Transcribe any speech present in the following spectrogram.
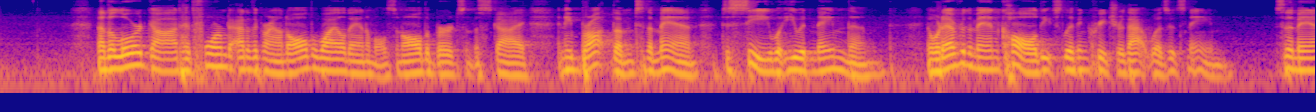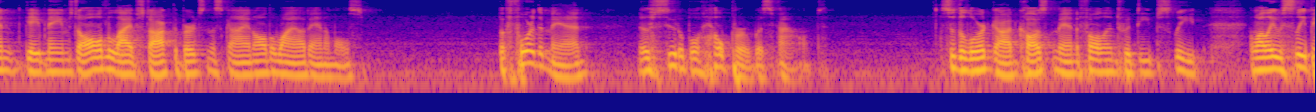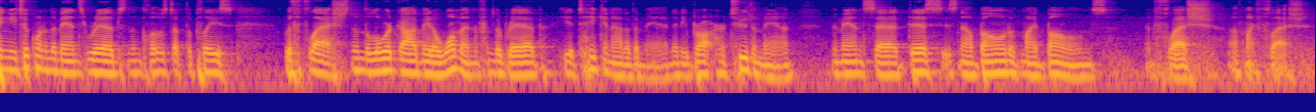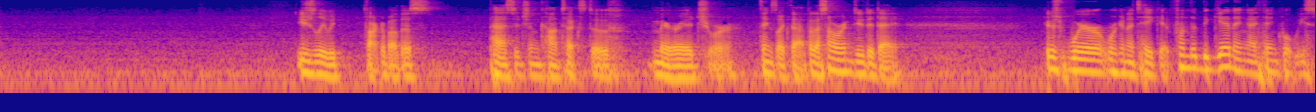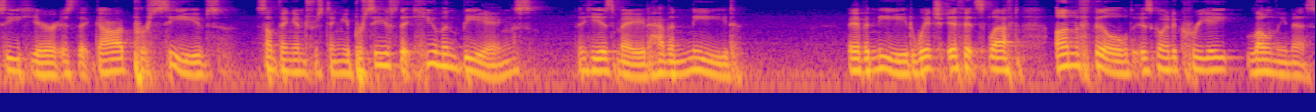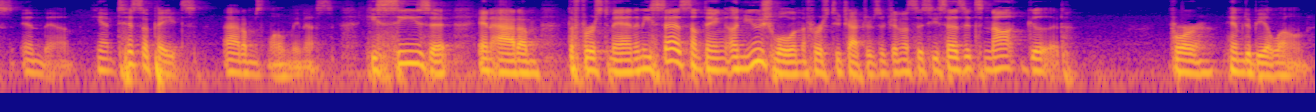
Now the Lord God had formed out of the ground all the wild animals and all the birds in the sky, and he brought them to the man to see what he would name them. And whatever the man called each living creature, that was its name. So the man gave names to all the livestock, the birds in the sky, and all the wild animals. But for the man, no suitable helper was found. So the Lord God caused the man to fall into a deep sleep. And while he was sleeping, he took one of the man's ribs and then closed up the place with flesh. Then the Lord God made a woman from the rib he had taken out of the man, and he brought her to the man. The man said, This is now bone of my bones and flesh of my flesh. Usually we talk about this passage in context of marriage or things like that, but that's not what we're going to do today. Here's where we're going to take it. From the beginning, I think what we see here is that God perceives something interesting. He perceives that human beings that he has made have a need. They have a need which, if it's left unfilled, is going to create loneliness in them. He anticipates Adam's loneliness. He sees it in Adam, the first man, and he says something unusual in the first two chapters of Genesis. He says it's not good for him to be alone.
